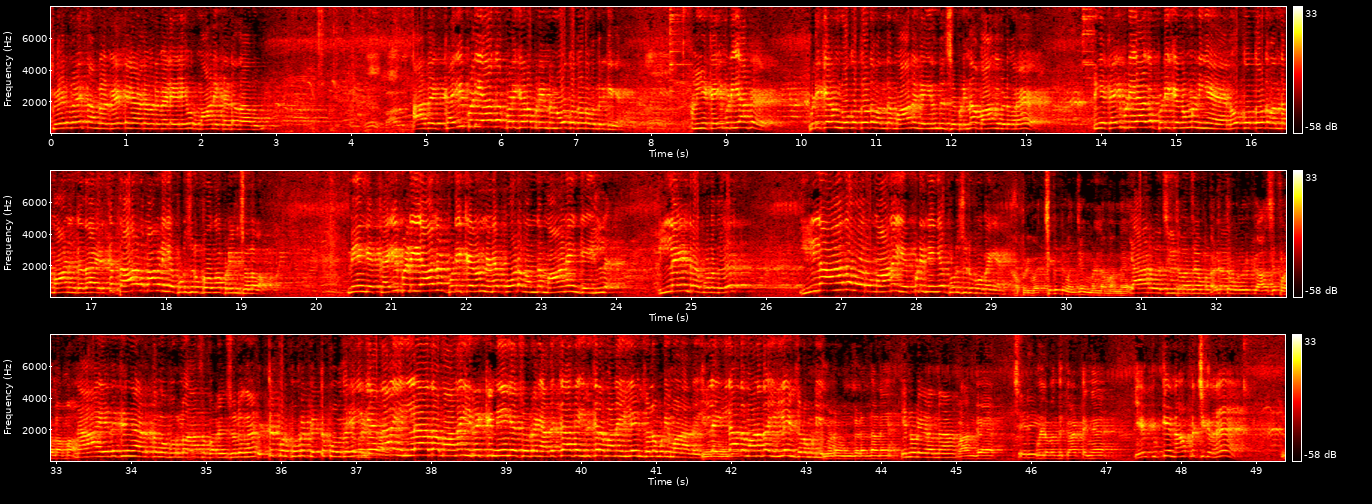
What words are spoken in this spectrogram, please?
வேறுவரை தாங்கள் வேட்டையாடுகிற வேலையிலே ஒரு மானை கண்டதாகும் அதை கைப்பிடியாக பிடிக்கணும் அப்படின்ற நோக்கத்தோட வந்திருக்கீங்க. நீங்க கைப்பிடியாக பிடிக்கணும் நோக்கத்தோட வந்த மானுங்க இருந்துச்சு அப்படின்னா வாங்க விடுவரேன் நீங்க கைப்பிடியாக பிடிக்கணும்னு நீங்க நோக்கத்தோட வந்த மானுங்க தான் இருக்கு. தாராளமாக நீங்க பிடிச்சிட்டு போங்க அப்படின்னு சொல்லலாம். நீங்க கைப்பிடியாக பிடிக்கணும் நினைப்போட வந்த மானே இங்க இல்லை. இல்லைன்ற பொழுது இல்லாத ஒரு மானை எப்படி நீங்க பிடிச்சிட்டு போவீங்க? அப்படி வச்சுக்கிட்டு வஞ்சகம் பண்ணலாமாங்க யார் வச்சுக்கிட்டு வந்தோம் அடுத்தவர்களுக்கு ஆசைப்படலாமா? நான் எதுக்குங்க அடுத்தவங்க பொருள் ஆசைப்படுறேன்னு சொல்லுங்க. விட்டு கொடுப்பவரை கெட்டு நீங்க தான் இல்லாத மனம் இருக்கு நீங்க சொல்றீங்க. அதுக்காக இருக்கிற மனம் இல்லைன்னு சொல்ல முடியுமா நான்? இல்ல இல்லாத மனம் தான் இல்லைன்னு சொல்ல முடியுமா? இடம் உங்களிடம் தானே? என்னுடைய இடம் தான். வாங்க சரி. உள்ள வந்து காட்டுங்க. என் குட்டியை நான் பிடிச்சுக்கிறேன்.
